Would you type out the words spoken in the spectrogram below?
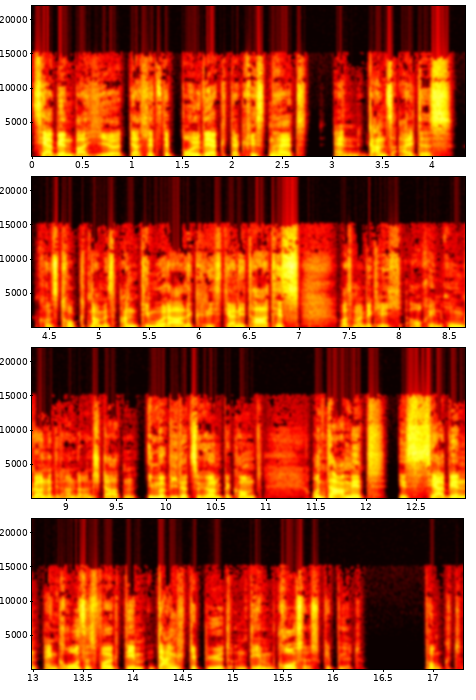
Serbien war hier das letzte Bollwerk der Christenheit, ein ganz altes Konstrukt namens Antimorale Christianitatis, was man wirklich auch in Ungarn und in anderen Staaten immer wieder zu hören bekommt. Und damit ist Serbien ein großes Volk, dem Dank gebührt und dem Großes gebührt. Punkt.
